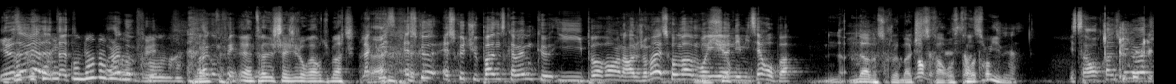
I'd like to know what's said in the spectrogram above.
Il nous a mis à correspondant va Voilà compris. reprendre. Voilà compris. Il est en train de changer l'horaire du match. La est-ce que, est-ce que tu penses quand même qu'il peut avoir un arrangement? Est-ce qu'on va envoyer un émissaire ou pas? Non, non, parce que le match Non, sera retransmis. Il sera retransmis le match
